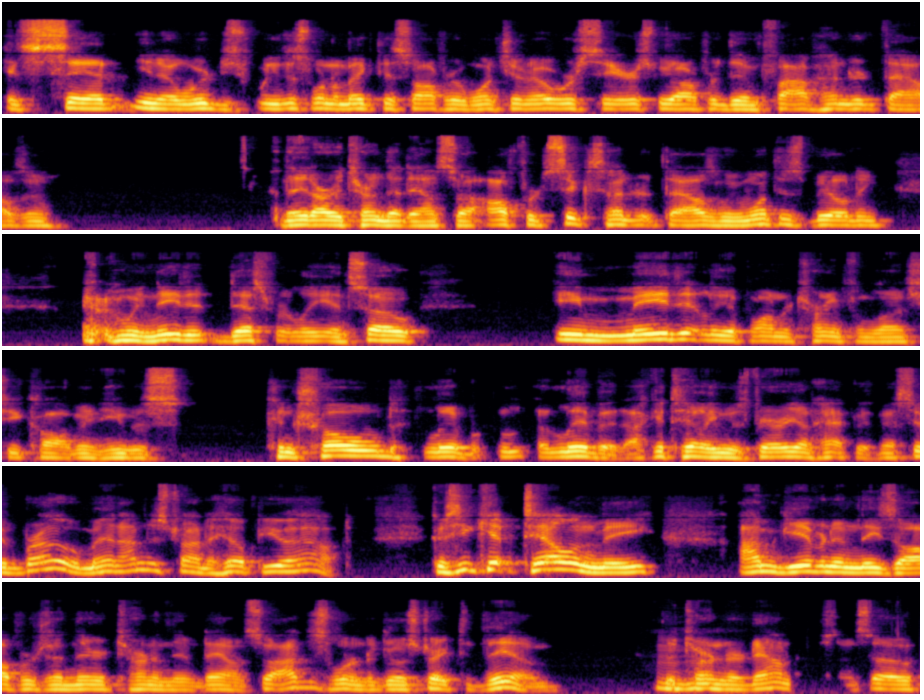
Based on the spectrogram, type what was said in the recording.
it said, you know, we're just, we just want to make this offer. We want you to know we're serious. We offered them 500,000. They'd already turned that down. So I offered 600,000. We want this building. we need it desperately. And so immediately upon returning from lunch, he called me and he was controlled, livid. I could tell he was very unhappy with me. I said, Bro, man, I'm just trying to help you out. Because he kept telling me I'm giving him these offers and they're turning them down. So I just wanted to go straight to them to mm-hmm. turn their down. And so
